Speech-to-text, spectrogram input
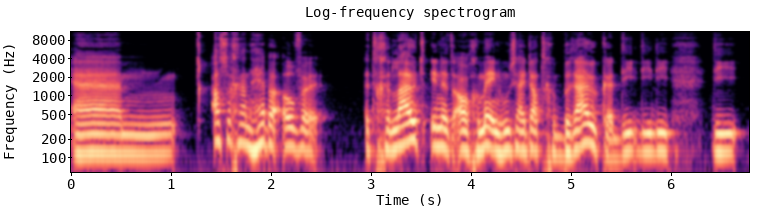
Um, als we gaan hebben over het geluid in het algemeen, hoe zij dat gebruiken, die, die, die, die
